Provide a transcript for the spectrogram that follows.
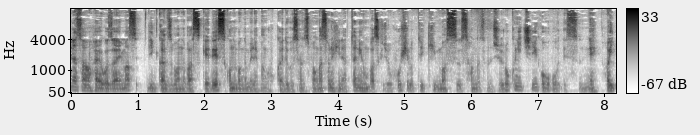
皆さんおはようございます。リンカンズボンのバスケです。この番組レバン北海道物産ズボンがその日になった日本バスケ情報を拾っていきます。3月の16日午後ですね。はい。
